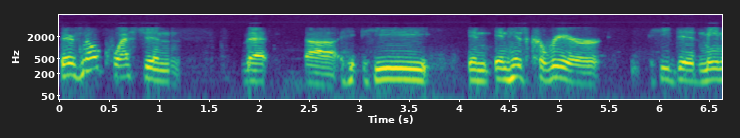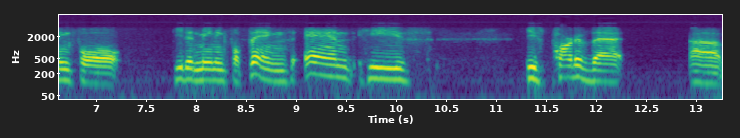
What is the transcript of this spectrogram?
There's no question that uh, he in in his career he did meaningful he did meaningful things, and he's he's part of that. Uh,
